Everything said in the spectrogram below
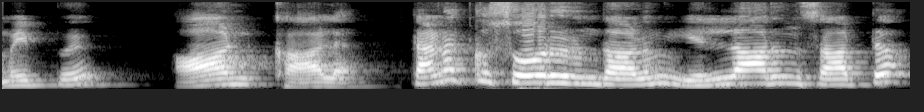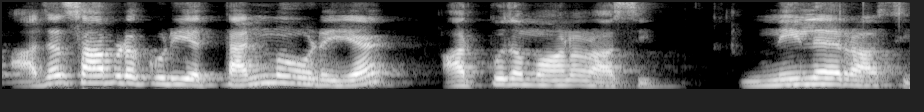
அமைப்பு ஆண் கால. தனக்கு சோறு இருந்தாலும் எல்லாரும் சாப்பிட்டு அதை சாப்பிடக்கூடிய தன்மையுடைய அற்புதமான ராசி நில ராசி.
